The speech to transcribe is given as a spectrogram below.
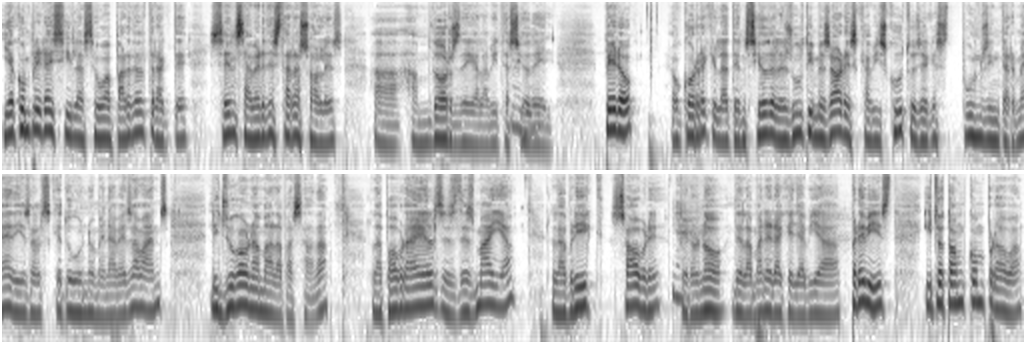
i acomplir així la seva part del tracte sense haver d'estar a soles a, amb Dorsday a l'habitació mm. d'ell. Però ocorre que la tensió de les últimes hores que ha viscut, tots aquests punts intermedis als que tu nomenaves abans, li juga una mala passada. La pobra Els es desmaia, l'abric s'obre, però no de la manera que ell havia previst, i tothom comprova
